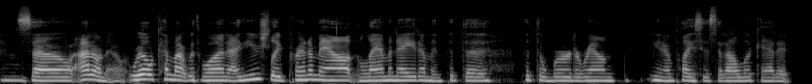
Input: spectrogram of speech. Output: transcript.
So. so I don't know. We'll come up with one. I usually print them out and laminate them and put the put the word around you know places that I'll look at it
